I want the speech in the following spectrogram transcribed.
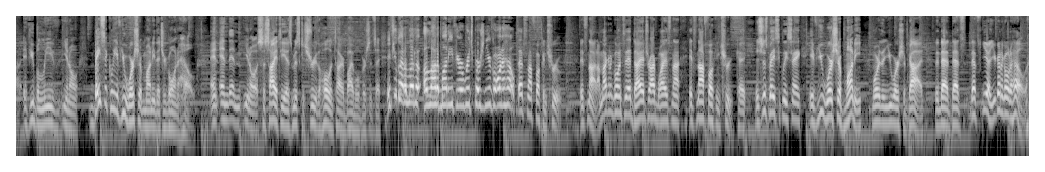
uh, if you believe, you know, basically if you worship money that you're going to hell. And and then, you know, society has misconstrued the whole entire Bible verse and said, if you got a lot of, a lot of money, if you're a rich person, you're going to hell. That's not fucking true. It's not. I'm not going to go into that diatribe why it's not it's not fucking true, okay? It's just basically saying if you worship money more than you worship God, then that that's that's yeah, you're going to go to hell.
